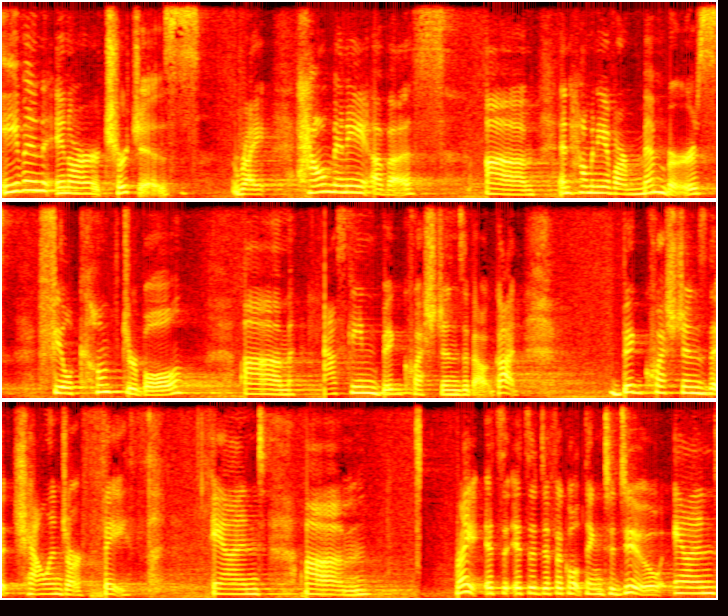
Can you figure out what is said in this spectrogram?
Even in our churches, right? How many of us um, and how many of our members feel comfortable um, asking big questions about God. Big questions that challenge our faith. And um, right, it's, it's a difficult thing to do. And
